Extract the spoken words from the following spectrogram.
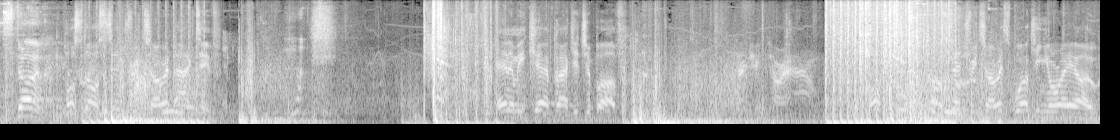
Stun. Hostile sentry turret active. Enemy care package above. Sentry turret out. Hostile sentry turrets working your AO.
